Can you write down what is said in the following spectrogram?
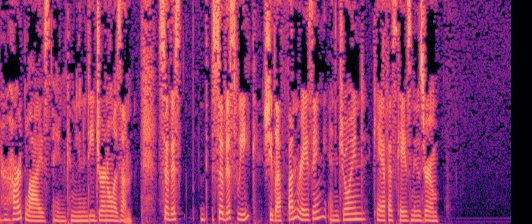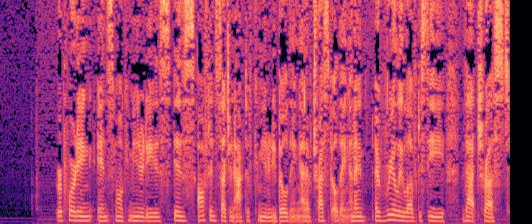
her heart lies in community journalism. So this so this week she left fundraising and joined KFSK's newsroom. Reporting in small communities is often such an act of community building and of trust building. And I, I really love to see that trust,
